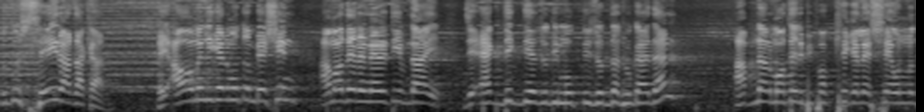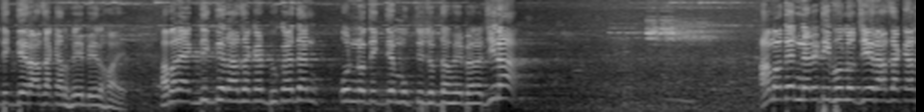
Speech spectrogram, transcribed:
শুধু সেই রাজাকার। এই আওয়ামী লীগের মতো মেশিন আমাদের ন্যারেটিভ নাই যে একদিক দিয়ে যদি মুক্তিযোদ্ধা ঢুকায় দেন, আপনার মতের বিপক্ষে গেলে সে অন্য দিক দিয়ে রাজাকার হয়ে বের হয়। আবার একদিক দিয়ে রাজাকার ঢুকায় দেন, অন্য দিক দিয়ে মুক্তিযোদ্ধা হয়ে বের হয়। জি না? আমাদের ন্যারেটিভ হলো যে রাজাকার,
